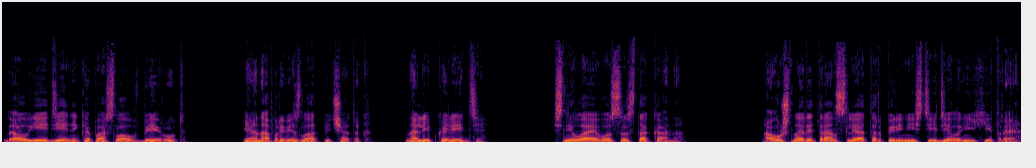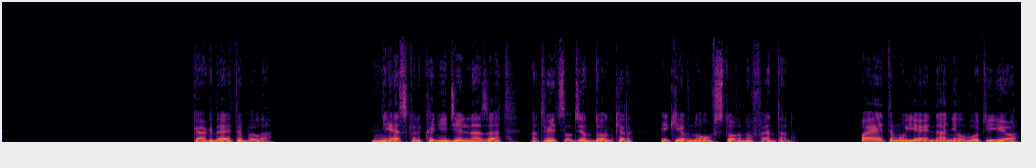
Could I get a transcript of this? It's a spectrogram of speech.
Дал ей денег и послал в Бейрут. И она привезла отпечаток на липкой ленте. Сняла его со стакана. А уж на ретранслятор перенести дело нехитрое. Когда это было? Несколько недель назад, ответил Ден Донкер и кивнул в сторону Фентон. Поэтому я и нанял вот ее.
